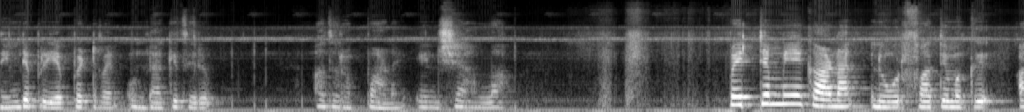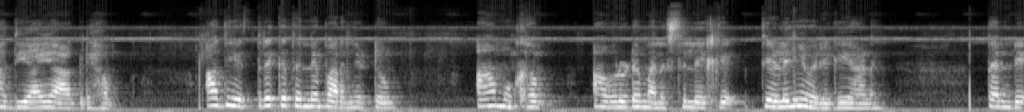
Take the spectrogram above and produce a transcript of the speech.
നിന്റെ പ്രിയപ്പെട്ടവൻ ഉണ്ടാക്കി തരും. അതുറപ്പാണ് ഇൻഷാല്ല പെറ്റമ്മയെ കാണാൻ നൂർ ഫാത്തിമക്ക് അതിയായ ആഗ്രഹം. അത് എത്രയൊക്കെ തന്നെ പറഞ്ഞിട്ടും ആ മുഖം അവളുടെ മനസ്സിലേക്ക് തെളിഞ്ഞു വരികയാണ്. തന്റെ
